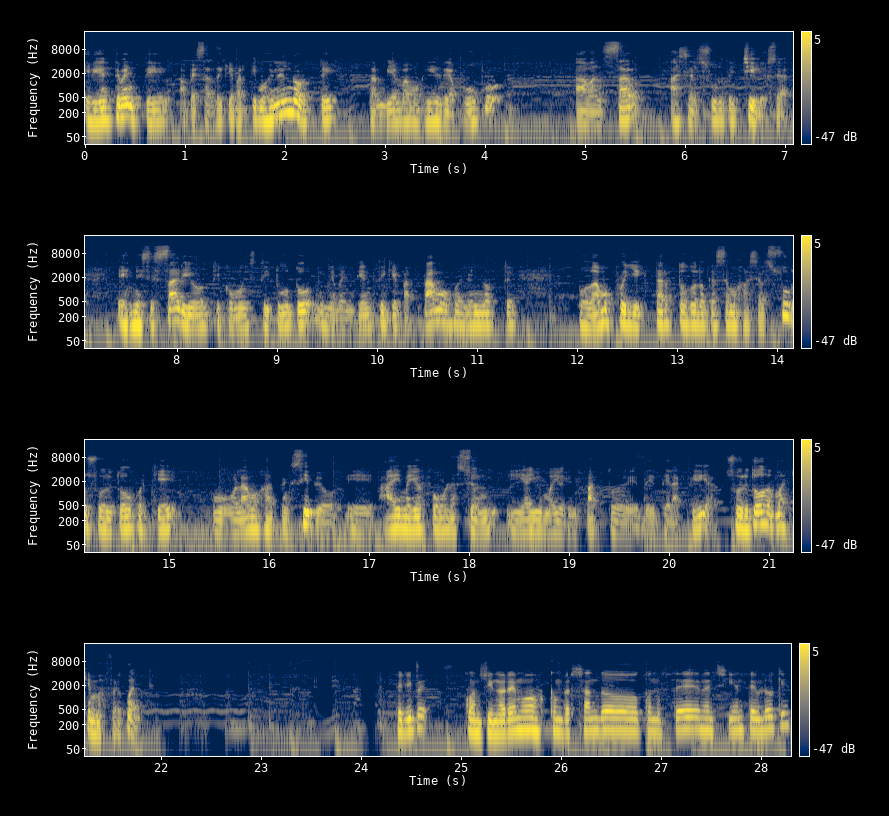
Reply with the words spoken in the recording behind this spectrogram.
evidentemente, a pesar de que partimos en el norte, también vamos a ir de a poco a avanzar hacia el sur de Chile. O sea, es necesario que como instituto independiente que partamos en el norte, podamos proyectar todo lo que hacemos hacia el sur, sobre todo porque, como hablamos al principio, eh, hay mayor población y hay un mayor impacto de, la actividad, sobre todo más que más frecuente. Felipe, continuaremos conversando con usted en el siguiente bloque.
